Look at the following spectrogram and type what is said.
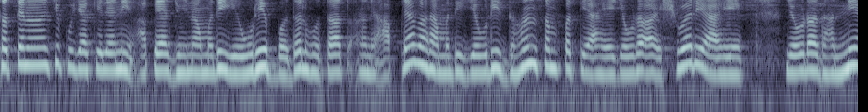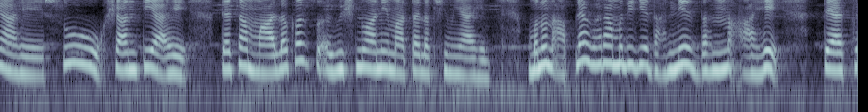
सत्यनारायणाची पूजा केल्याने आपल्या जीवनामध्ये एवढे बदल होतात आणि आपल्या घरामध्ये जेवढी धन संपत्ती आहे जेवढं ऐश्वर आहे जेवढं धान्य आहे सुख शांती आहे त्याचा मालकच विष्णू आणि माता लक्ष्मी आहे. म्हणून आपल्या घरामध्ये जे धान्य धन आहे त्याच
